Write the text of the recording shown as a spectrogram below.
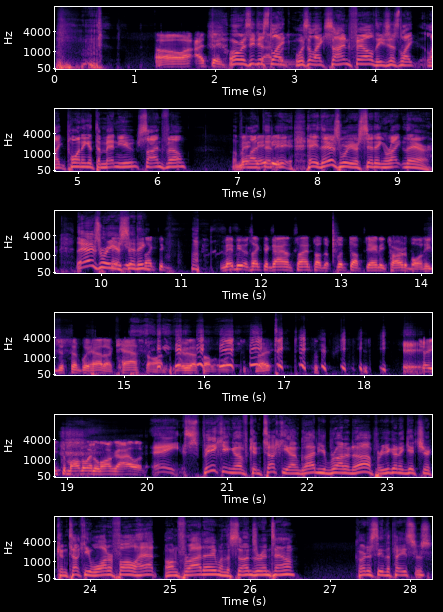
oh, I think. Or was he just like? Was it like Seinfeld? He's just like like pointing at the menu. Seinfeld. Something like maybe, that. Hey, there's where you're sitting right there. There's where you're sitting. Like the, maybe it was like the guy on Seinfeld that flipped off Danny Tartabull and he just simply had a cast on. Maybe that's all it was, right? Chase them all the way to Long Island. Hey, speaking of Kentucky, I'm glad you brought it up. Are you going to get your Kentucky waterfall hat on Friday when the Suns are in town? Courtesy of the Pacers.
